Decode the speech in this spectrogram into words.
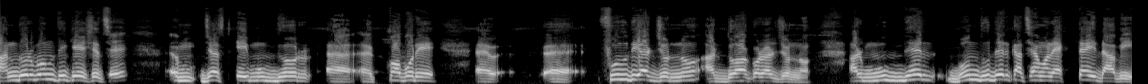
বান্দরবন থেকে এসেছে জাস্ট এই মুগ্ধর কবরে ফুল দেওয়ার জন্য আর দোয়া করার জন্য। আর মুগ্ধের বন্ধুদের কাছে আমার একটাই দাবি,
